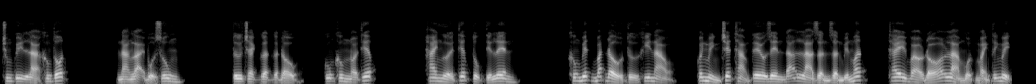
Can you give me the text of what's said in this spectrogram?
trung quy là không tốt. Nàng lại bổ sung. Từ trạch gật gật đầu, cũng không nói tiếp. Hai người tiếp tục tiến lên không biết bắt đầu từ khi nào, quanh mình chết thảm kêu gen đã là dần dần biến mất, thay vào đó là một mảnh tinh mịch.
